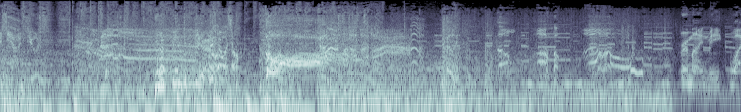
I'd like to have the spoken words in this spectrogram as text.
Is she out of juice? Ah! remind me why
